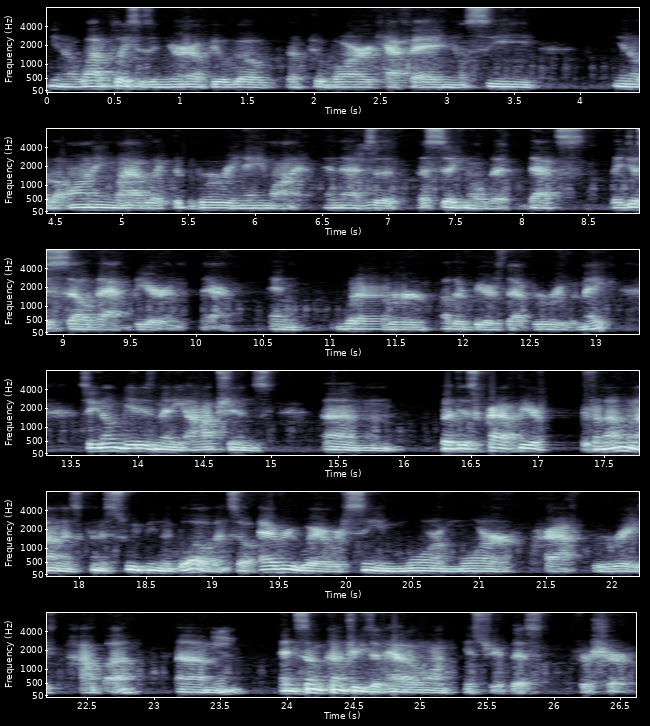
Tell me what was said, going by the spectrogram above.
you know a lot of places in Europe, you'll go up to a bar, cafe, and you'll see you know the awning will have like the brewery name on it, and that's a, a signal that that's they just sell that beer in there and whatever other beers that brewery would make so you don't get as many options. Um, but this craft beer phenomenon is kind of sweeping the globe. And so everywhere we're seeing more and more craft breweries pop up. Um, yeah. And some countries have had a long history of this for sure.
